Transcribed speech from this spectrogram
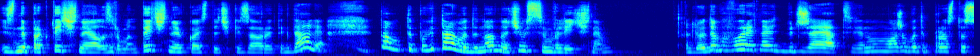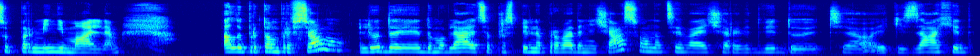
із непрактичної, але з романтичної якоїсь точки зору і так далі. Там, типу, вітаємо один одного чимось символічним. Люди говорять навіть бюджет, він може бути просто супермінімальним. Але при тому, при всьому, люди домовляються про спільне проведення часу на цей вечір, відвідують е, якийсь захід,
